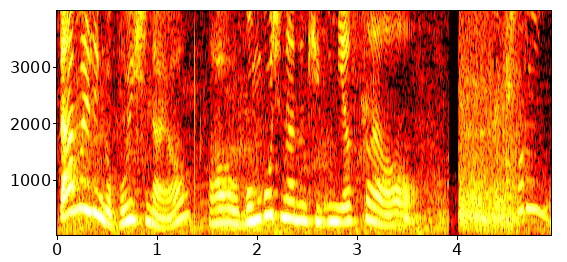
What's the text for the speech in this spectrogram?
땀 흘린 거 보이시나요? 아우 몸보신하는 기분이었어요. 소리.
